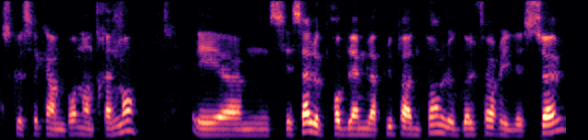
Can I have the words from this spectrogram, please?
ce que c'est qu'un bon entraînement. Et euh, c'est ça le problème. La plupart du temps, le golfeur, il est seul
